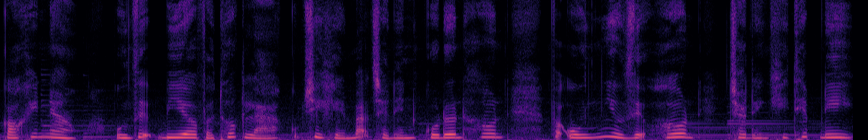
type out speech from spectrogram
Có khi nào uống rượu bia và thuốc lá cũng chỉ khiến bạn trở nên cô đơn hơn và uống nhiều rượu hơn cho đến khi thiếp đi.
